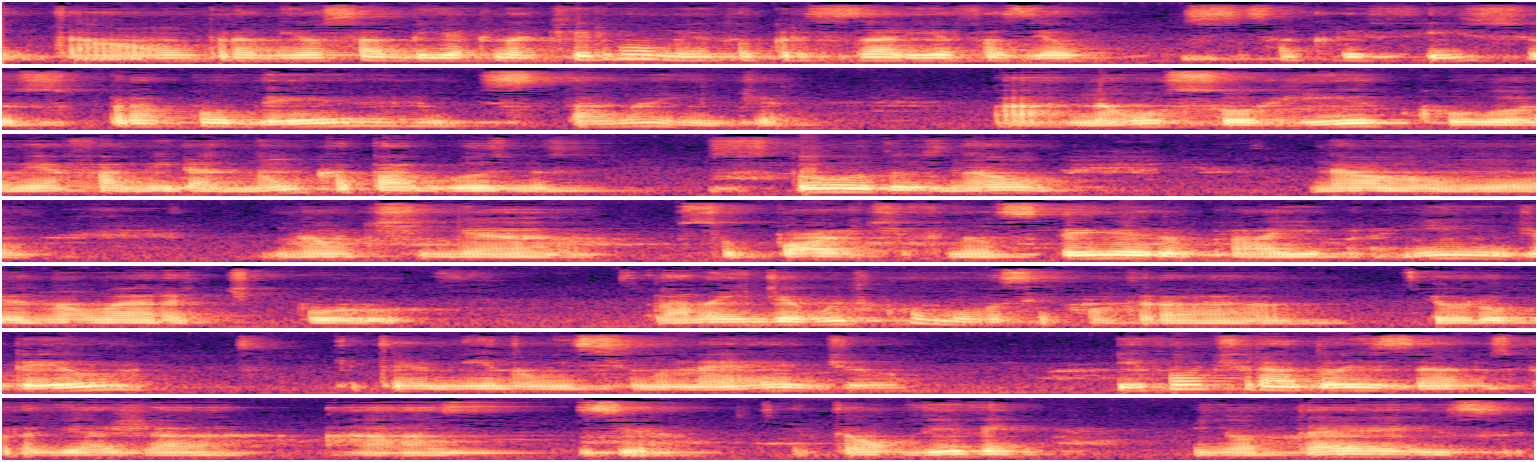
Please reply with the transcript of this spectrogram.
Então, para mim, eu sabia que naquele momento eu precisaria fazer os sacrifícios para poder estar na Índia. Ah, não sou rico, a minha família nunca pagou os meus estudos, não, não, não tinha suporte financeiro para ir para a Índia, não era tipo. Lá na Índia é muito comum você encontrar europeus que terminam o ensino médio e vão tirar dois anos para viajar à Ásia. Então vivem em hotéis,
